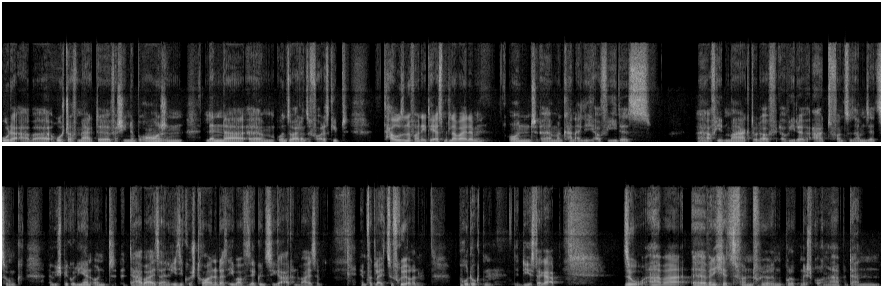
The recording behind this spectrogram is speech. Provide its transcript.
oder aber Rohstoffmärkte, verschiedene Branchen, Länder ähm, und so weiter und so fort. Es gibt tausende von ETFs mittlerweile und äh, man kann eigentlich auf jedes äh, auf jeden Markt oder auf, auf jede Art von Zusammensetzung irgendwie spekulieren und dabei sein Risiko streuen und das eben auf sehr günstige Art und Weise im Vergleich zu früheren Produkten, die es da gab. So, aber äh, wenn ich jetzt von früheren Produkten gesprochen habe, dann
